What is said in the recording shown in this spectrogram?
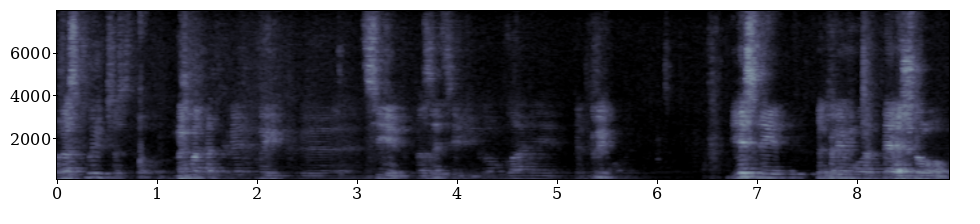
розпливчасто. Нема конкретних е, цих позицій, в якому плані підтримувати. Якщо підтримувати те, що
